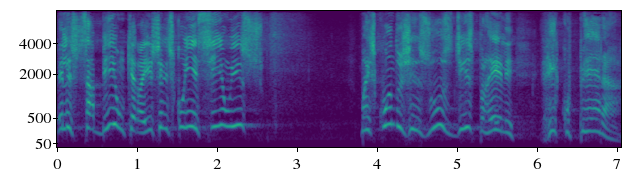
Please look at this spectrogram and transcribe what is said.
Eles sabiam que era isso, eles conheciam isso. Mas quando Jesus diz para ele, recupera,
